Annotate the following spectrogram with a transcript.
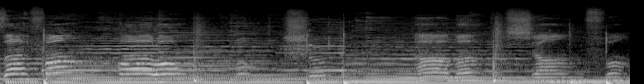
在繁华落空时，他们相逢。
